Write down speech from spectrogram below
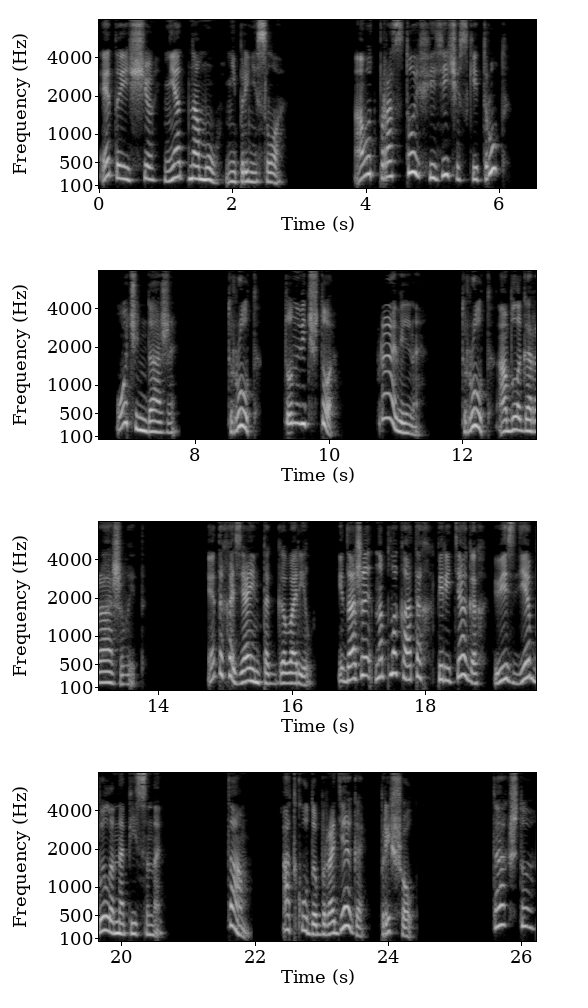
это еще ни одному не принесло. А вот простой физический труд очень даже. Труд, то он ведь что? Правильно, труд облагораживает. Это хозяин так говорил. И даже на плакатах-перетягах везде было написано. Там, откуда бродяга пришел. Так что,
